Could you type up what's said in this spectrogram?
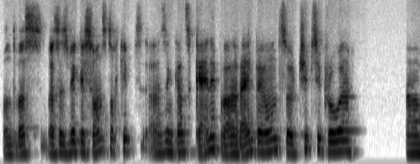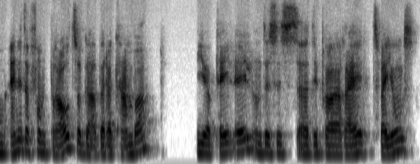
Und was, was es wirklich sonst noch gibt, äh, sind ganz kleine Brauereien bei uns, so Gypsy Brewer. Ähm, eine davon braut sogar bei der Kamba, ihr Pale Ale, und das ist äh, die Brauerei, zwei Jungs,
